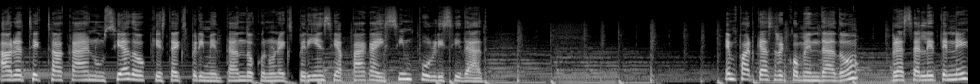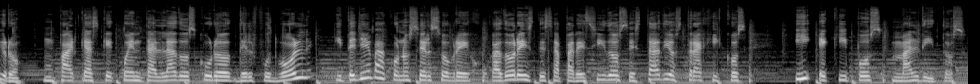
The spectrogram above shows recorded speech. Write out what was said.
Ahora TikTok ha anunciado que está experimentando con una experiencia paga y sin publicidad. En podcast recomendado, Brazalete Negro, un podcast que cuenta el lado oscuro del fútbol y te lleva a conocer sobre jugadores desaparecidos, estadios trágicos y equipos malditos.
